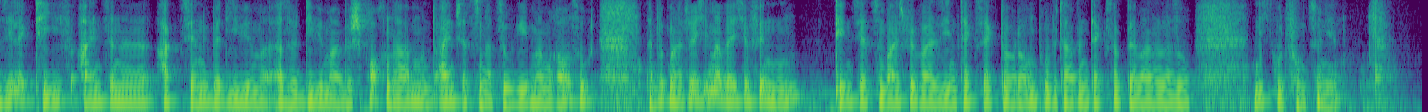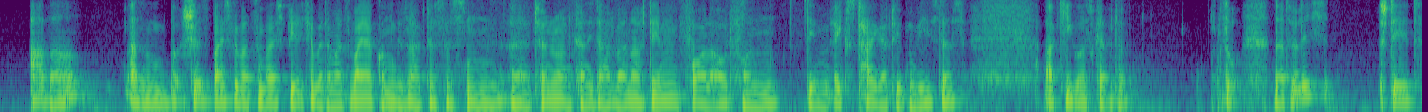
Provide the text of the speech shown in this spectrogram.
selektiv einzelne Aktien, über die wir mal, also die wir mal besprochen haben und Einschätzungen dazu gegeben haben, raussucht, dann wird man natürlich immer welche finden, denen es jetzt zum Beispiel, weil sie im Tech-Sektor oder unprofitablen Tech-Sektor waren oder so, nicht gut funktionieren. Aber, also ein schönes Beispiel war zum Beispiel, ich habe ja damals Viacom gesagt, dass das ein äh, Turnaround-Kandidat war nach dem Fallout von dem Ex-Tiger-Typen, wie hieß das? Archegos Capital. So, natürlich steht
